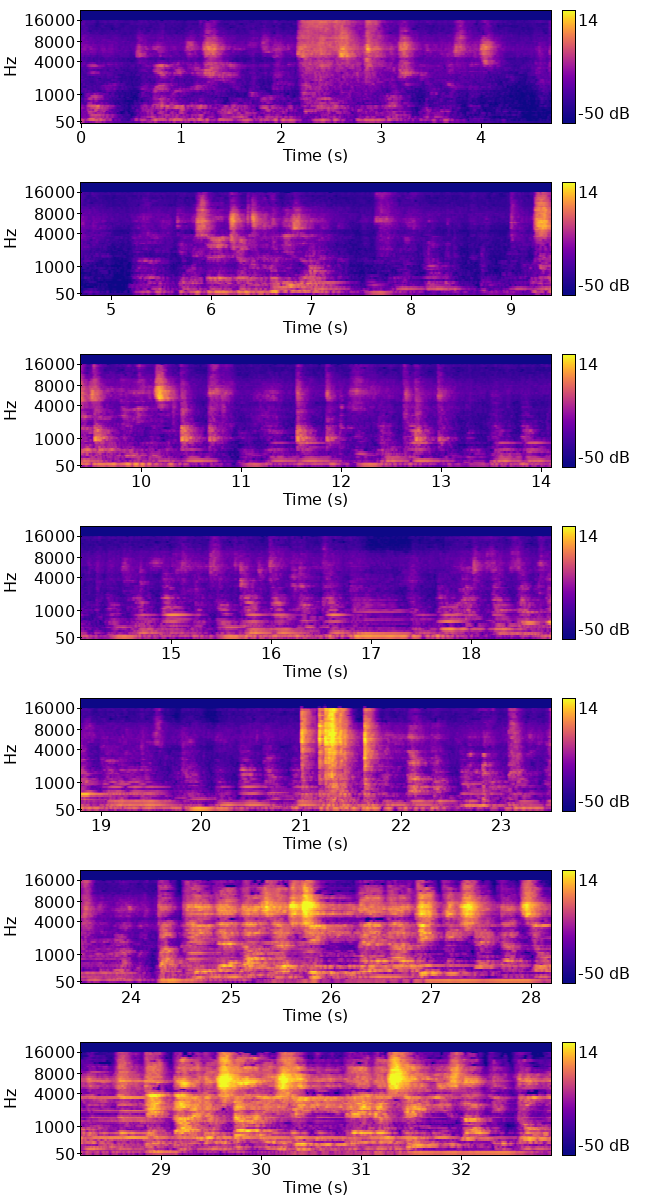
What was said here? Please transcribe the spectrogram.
tako, za najbolj razširjen hobi med slovenskimi moškimi. Uh, temu se reče alkoholizem, vse zaradi vinca. Pa pride do zgreščine najdem štali žvine, ne v skrini zlatih kron.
